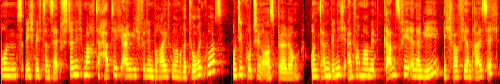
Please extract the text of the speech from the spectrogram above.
Und wie ich mich dann selbstständig machte, hatte ich eigentlich für den Bereich nur einen Rhetorikkurs und die Coaching-Ausbildung. Und dann bin ich einfach mal mit ganz viel Energie, ich war 34,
